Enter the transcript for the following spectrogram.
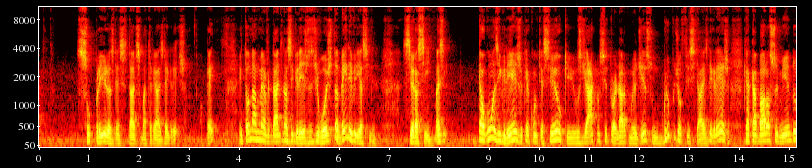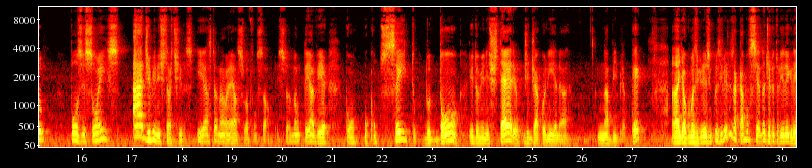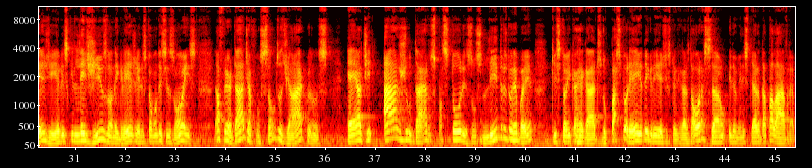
suprir as necessidades materiais da igreja, ok? Então, na verdade, nas igrejas de hoje também deveria ser, ser assim. Mas em algumas igrejas, o que aconteceu, que os diáconos se tornaram, como eu disse, um grupo de oficiais da igreja que acabaram assumindo posições administrativas. E esta não é a sua função. Isso não tem a ver com o conceito do dom e do ministério de diaconia na, na Bíblia, ok? Ah, em algumas igrejas, inclusive, eles acabam sendo a diretoria da igreja, eles que legislam na igreja, eles tomam decisões. Na verdade, a função dos diáconos é a de ajudar os pastores, os líderes do rebanho, que estão encarregados do pastoreio da igreja, que estão encarregados da oração e do ministério da palavra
